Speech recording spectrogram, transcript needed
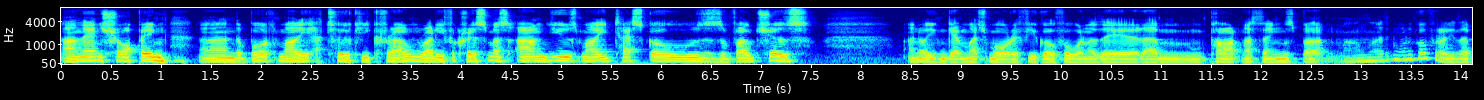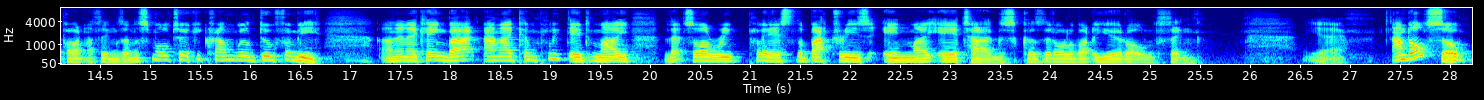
and then shopping and bought my turkey crown ready for Christmas and used my Tesco's vouchers. I know you can get much more if you go for one of their um, partner things, but well, I didn't want to go for any of their partner things, and a small turkey crown will do for me. And then I came back and I completed my let's all replace the batteries in my AirTags because they're all about a year old thing. Yeah. And also,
